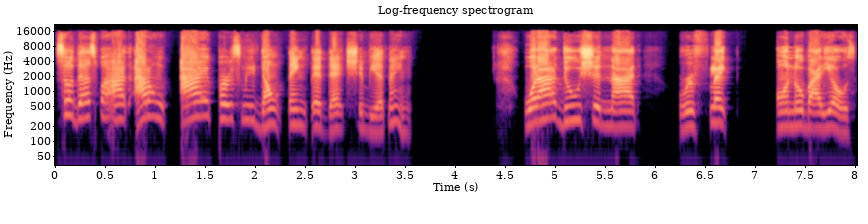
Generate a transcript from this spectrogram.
So that's why I, I don't I personally don't think that that should be a thing. What I do should not reflect on nobody else.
